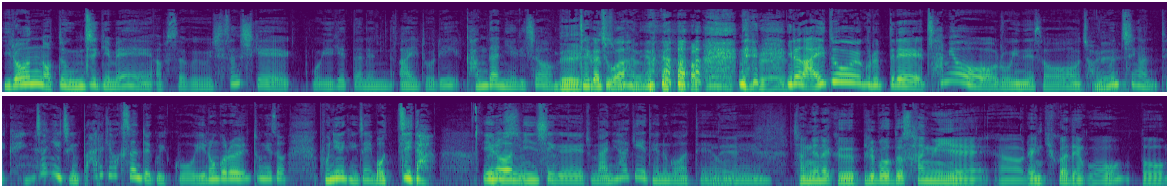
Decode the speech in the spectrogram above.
이런 어떤 움직임에 앞서 그 시상식에 뭐 얘기했다는 아이돌이 강다니엘이죠. 네, 제가 그렇습니다. 좋아하는. 네, 네. 이런 아이돌 그룹들의 참여로 인해서 젊은 네. 층한테 굉장히 지금 빠르게 확산되고 있고 이런 거를 통해서 본인은 굉장히 멋지다. 이런 그렇습니다. 인식을 좀 많이 하게 되는 것 같아요. 네. 네. 작년에 그 빌보드 상위에 어, 랭크가 되고 또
